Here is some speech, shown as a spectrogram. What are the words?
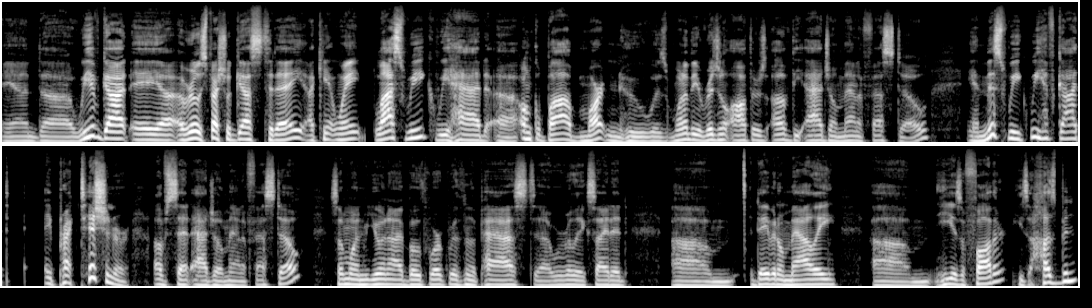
And uh, we have got a, uh, a really special guest today. I can't wait. Last week, we had uh, Uncle Bob Martin, who was one of the original authors of the Agile Manifesto. And this week, we have got a practitioner of said Agile Manifesto, someone you and I both worked with in the past. Uh, we're really excited. Um, David O'Malley. Um, he is a father, he's a husband,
